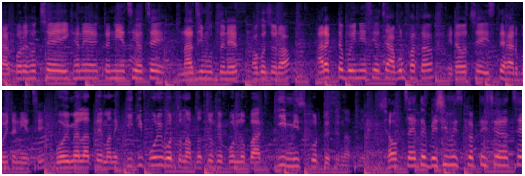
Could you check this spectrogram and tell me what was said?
তারপরে হচ্ছে এইখানে একটা নিয়েছি হচ্ছে নাজিম উদ্দিনের অগচরা। আর একটা বই নিয়েছি হচ্ছে আবুল ফাতা। এটা হচ্ছে ইস্তেহার বইটা নিয়েছি। বই মেলাতে মানে কি কি পরিবর্তন আপনার চোখে পড়ল বা কি মিস করতেছেন আপনি? সবচাইতে বেশি মিস করতে ইচ্ছে হচ্ছে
